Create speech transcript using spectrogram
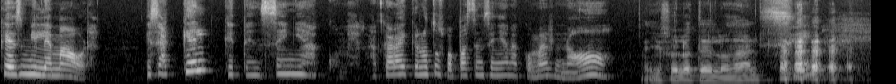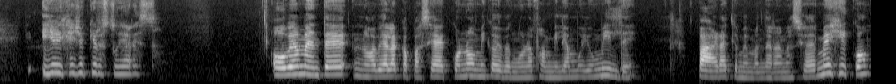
que es mi lema ahora. Es aquel que te enseña a comer. Ah, caray, que no tus papás te enseñan a comer. No. Ellos solo te lo dan. Sí. Y yo dije, yo quiero estudiar esto. Obviamente no había la capacidad económica, y vengo de una familia muy humilde, para que me mandaran a Ciudad de México.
